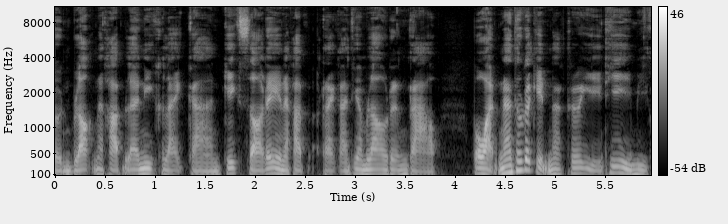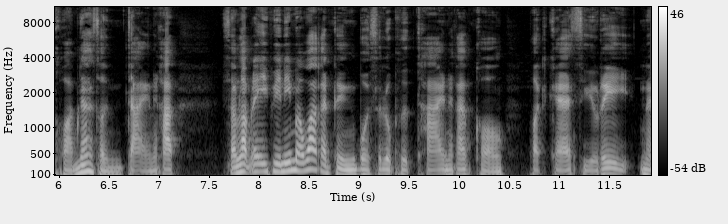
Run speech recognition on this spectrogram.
ดนบล็อกนะครับ และนี่คือรายการ Geek Story นะครับ รายการที่นำเล่าเรื่องราว ประวัตินักธุรกิจนักธุรกิจที่มีความน่าสนใจนะครับสำหรับใน EP นี้มาว่ากันถึงบทสรุปสุดท้ายนะครับของพอดแคสต์ซีรีส์ใน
